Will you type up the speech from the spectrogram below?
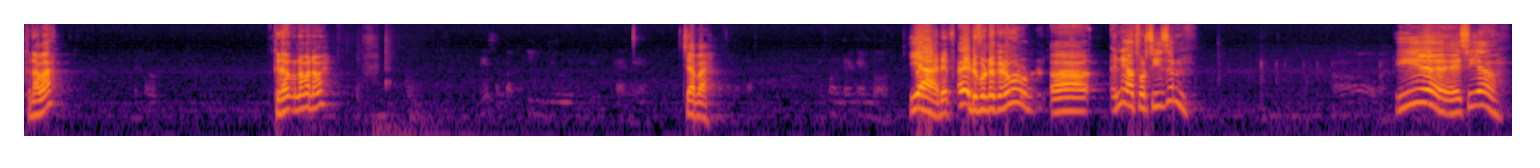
Kenapa? Kenapa? Kenapa? Kenapa? Siapa? Iya, Dev, eh Devon Campbell uh, ini out for season. Iya, ACL.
